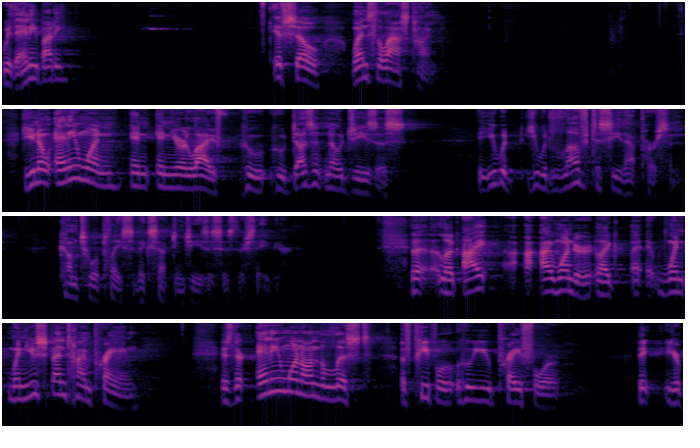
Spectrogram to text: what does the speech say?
with anybody? If so, when's the last time? Do you know anyone in, in your life who, who doesn't know Jesus? You would, you would love to see that person come to a place of accepting Jesus as their Savior. Uh, look, I, I wonder, like, uh, when, when you spend time praying, is there anyone on the list of people who you pray for that you're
